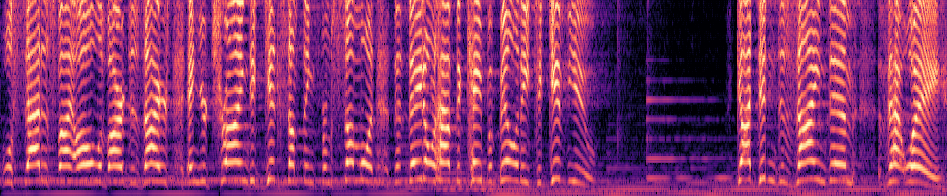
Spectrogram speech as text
will satisfy all of our desires, and you're trying to get something from someone that they don't have the capability to give you. God didn't design them that way.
